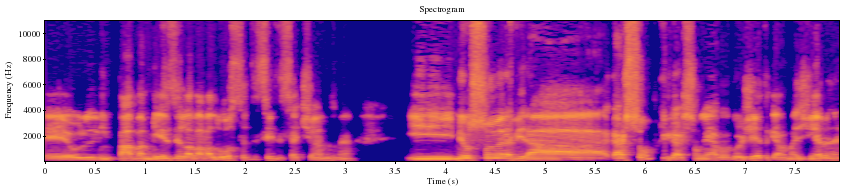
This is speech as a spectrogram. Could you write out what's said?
é, eu limpava a mesa e lavava louça, 16, 17 anos, né? E meu sonho era virar garçom, porque garçom ganhava gorjeta, ganhava mais dinheiro, né?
